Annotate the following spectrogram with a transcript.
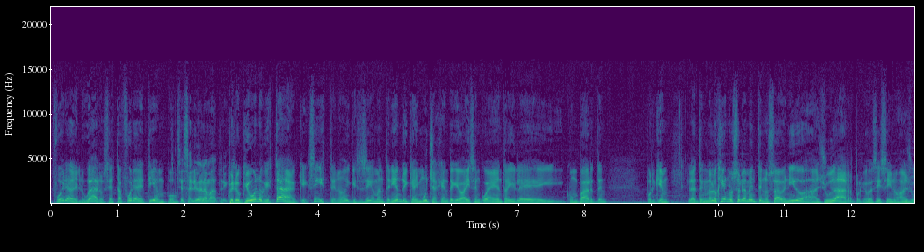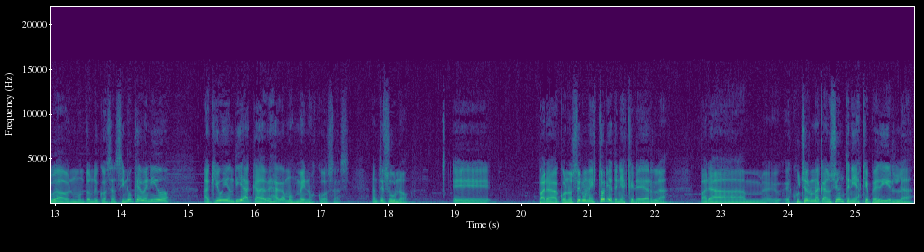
fuera de lugar, o sea, está fuera de tiempo. Se salió de la Matrix. Pero qué bueno que está, que existe, ¿no? Y que se sigue manteniendo y que hay mucha gente que va y se encuentra y lee y comparten. Porque la tecnología no solamente nos ha venido a ayudar, porque vos decís, sí, nos ha ayudado en un montón de cosas, sino que ha venido a que hoy en día cada vez hagamos menos cosas. Antes uno, eh, para conocer una historia tenías que leerla, para mm, escuchar una canción tenías que pedirla,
